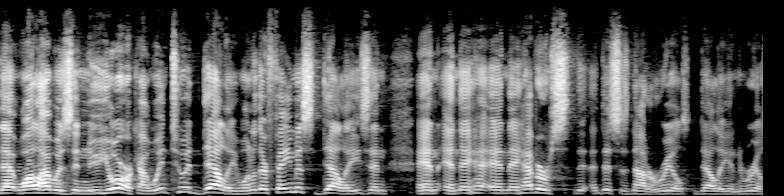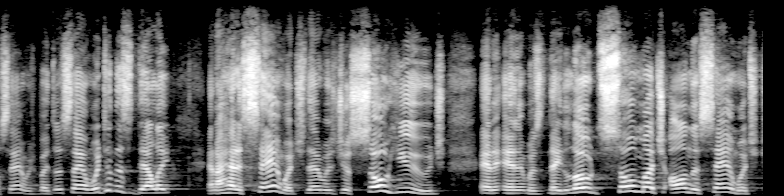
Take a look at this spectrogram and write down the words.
that while I was in New York, I went to a deli, one of their famous delis, and, and, and, they, ha- and they have a, this is not a real deli and a real sandwich, but just say I went to this deli and I had a sandwich that was just so huge and, and it was, they load so much on the sandwich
